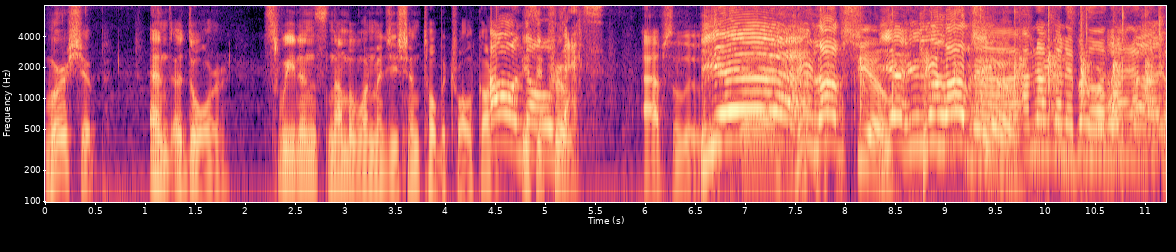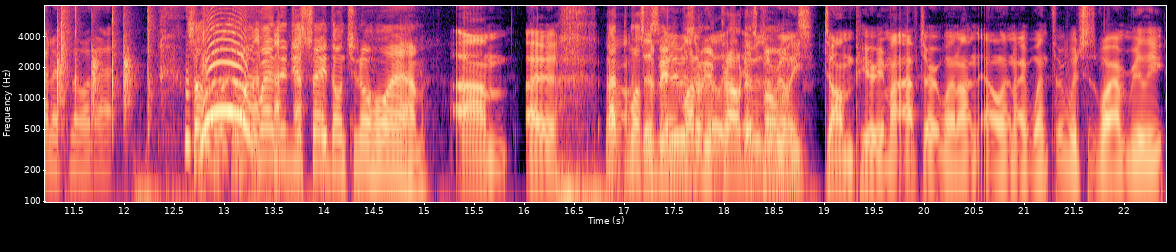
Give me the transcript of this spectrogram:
worship, and adore Sweden's number one magician, Toby Trollkarl. Oh Is no, it true? that's. Absolutely. Yeah! He loves you. Yeah, he loves loves me. you. I'm not gonna applaud that. I'm not gonna applaud that. So when- when did you say, "Don't you know who I am"? Um, I. That uh, must have been one a of your really- proudest It was a really dumb period. My, after I went on Ellen, I went through, which is why I'm really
